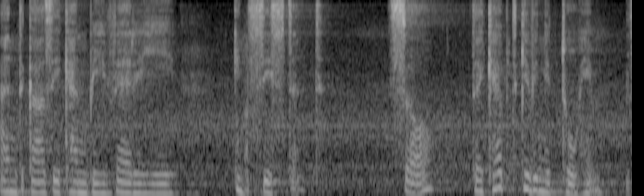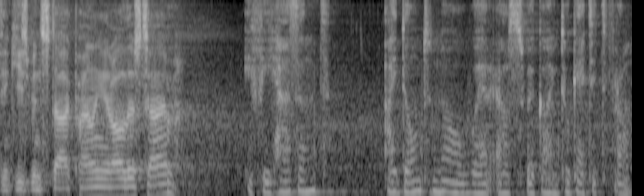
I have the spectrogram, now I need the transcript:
and Ghazi can be very insistent. So, they kept giving it to him. You think he's been stockpiling it all this time? If he hasn't, I don't know where else we're going to get it from.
